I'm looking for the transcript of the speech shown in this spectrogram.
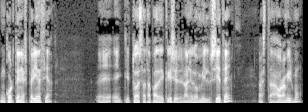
un corte en experiencia, eh, en que toda esta etapa de crisis, del año 2007 hasta ahora mismo,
